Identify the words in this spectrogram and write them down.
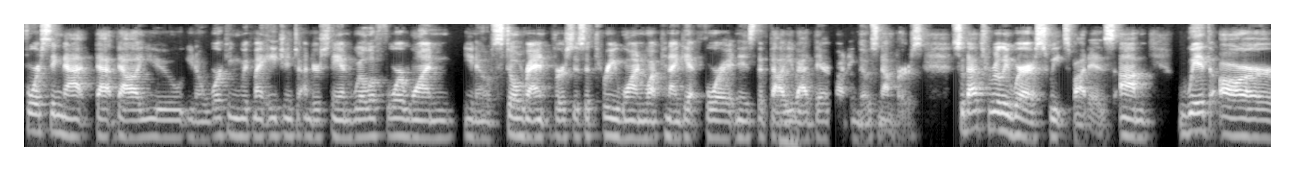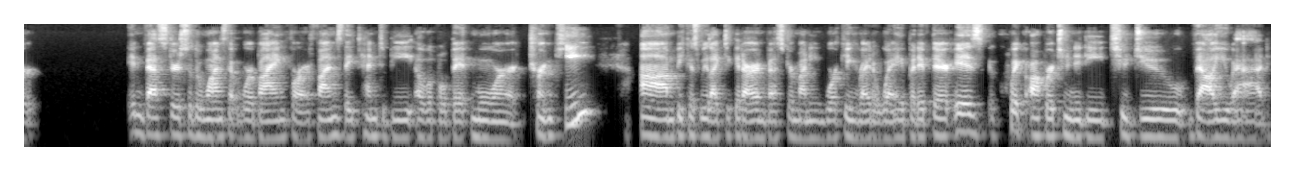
forcing that that value, you know, working with my agent to understand will a four one, you know, still rent versus a three one, what can I get for it, and is the value add there running those numbers? So that's really where our sweet spot is. Um, with our investors, so the ones that we're buying for our funds, they tend to be a little bit more turnkey um, because we like to get our investor money working right away. But if there is a quick opportunity to do value add,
